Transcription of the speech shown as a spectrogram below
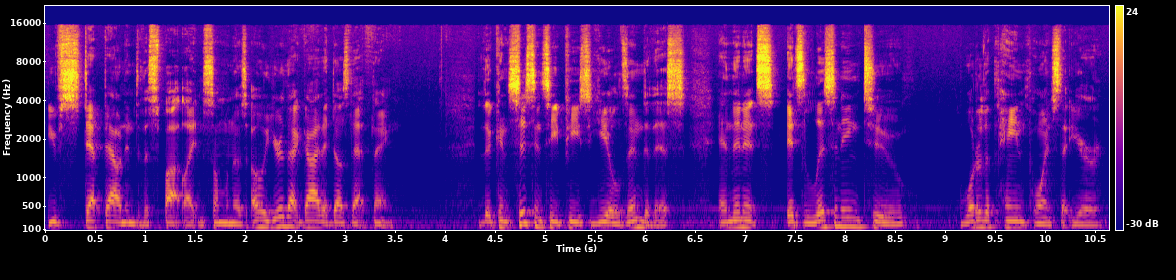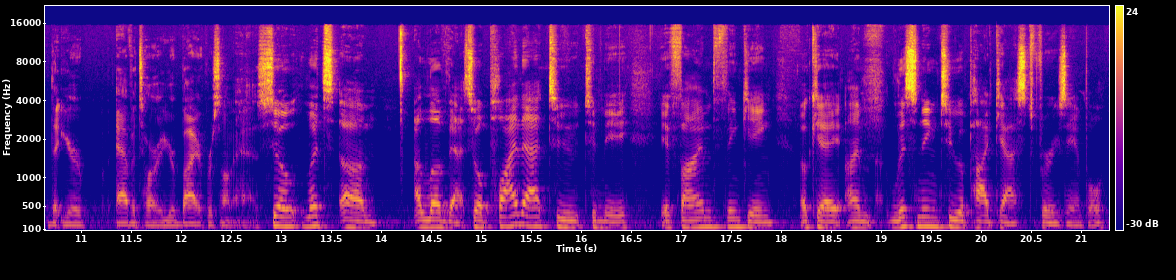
you've stepped out into the spotlight and someone knows, "Oh, you're that guy that does that thing." The consistency piece yields into this, and then it's it's listening to what are the pain points that your that your avatar, your buyer persona has. So let's. Um, I love that. So apply that to to me. If I'm thinking, okay, I'm listening to a podcast, for example,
